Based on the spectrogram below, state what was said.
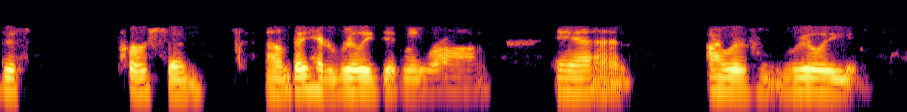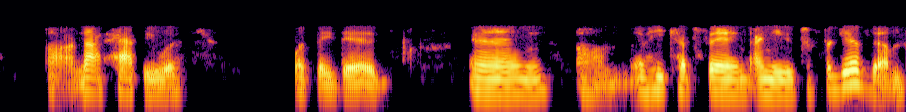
this person. Um, they had really did me wrong, and I was really uh, not happy with what they did. And um, and he kept saying I needed to forgive them.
